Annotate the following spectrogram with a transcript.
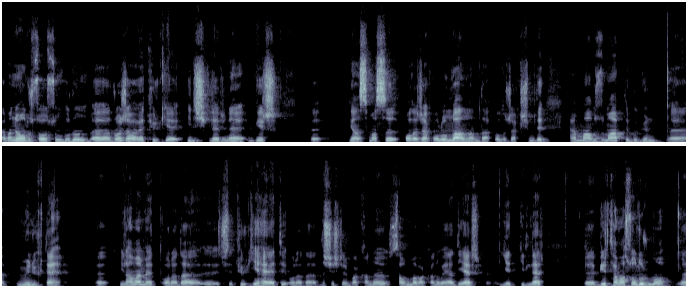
Ama ne olursa olsun bunun e, Rojava ve Türkiye ilişkilerine bir e, yansıması olacak, olumlu anlamda olacak. Şimdi hem Mavzum Abdi bugün e, Münih'te, e, İlham Ahmet orada, e, işte Türkiye heyeti orada, Dışişleri Bakanı, Savunma Bakanı veya diğer e, yetkililer. E, bir temas olur mu? E,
